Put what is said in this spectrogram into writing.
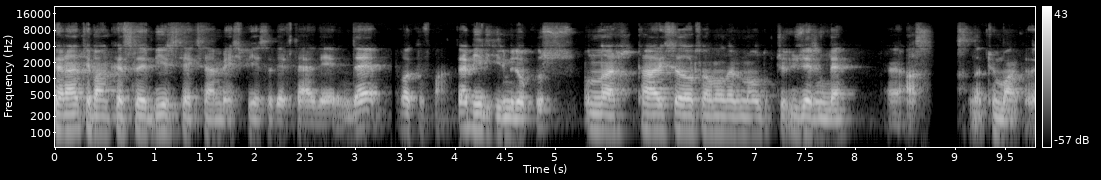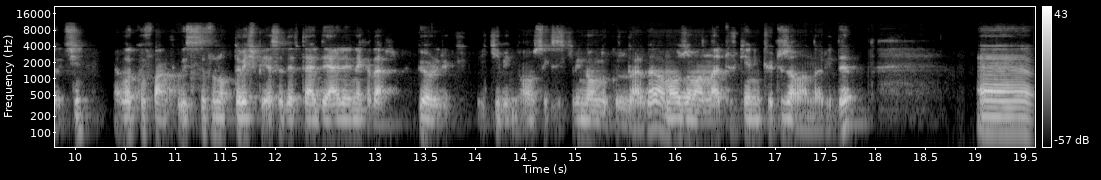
Garanti Bankası 1.85 piyasa defter değerinde, Vakıfbank'ta 1.29. Bunlar tarihsel ortalamaların oldukça üzerinde e, aslında tüm bankalar için. Vakıfbank'ta biz 0.5 piyasa defter değerlerine kadar gördük 2018-2019'larda ama o zamanlar Türkiye'nin kötü zamanlarıydı. Ee,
